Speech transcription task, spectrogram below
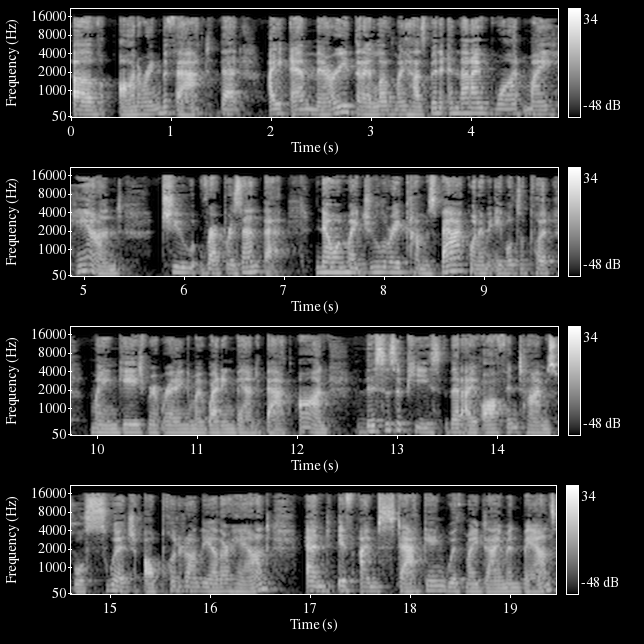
of honoring the fact that I am married, that I love my husband, and that I want my hand to represent that. Now, when my jewelry comes back, when I'm able to put my engagement ring and my wedding band back on, this is a piece that I oftentimes will switch. I'll put it on the other hand. And if I'm stacking with my diamond bands,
